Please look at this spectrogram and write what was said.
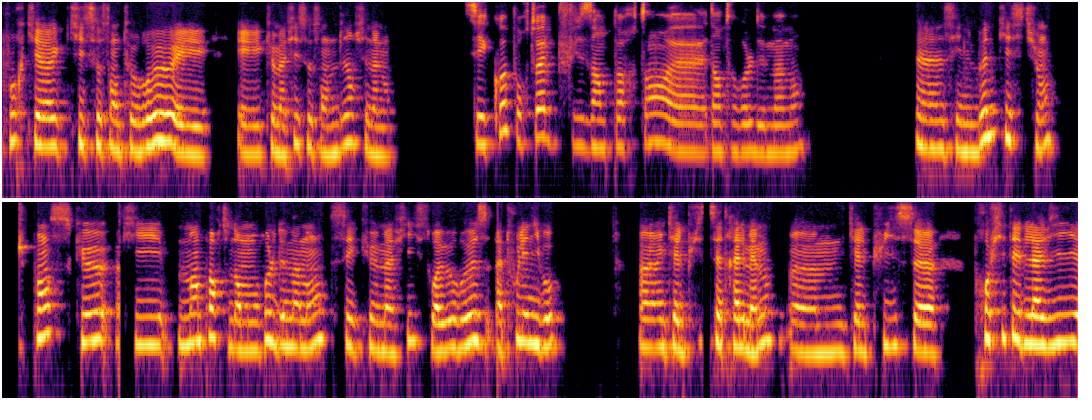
pour qu'il se sente heureux et, et que ma fille se sente bien finalement. C'est quoi pour toi le plus important dans ton rôle de maman? Euh, c'est une bonne question. Je pense que ce qui m'importe dans mon rôle de maman, c'est que ma fille soit heureuse à tous les niveaux, euh, qu'elle puisse être elle-même, euh, qu'elle puisse profiter de la vie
